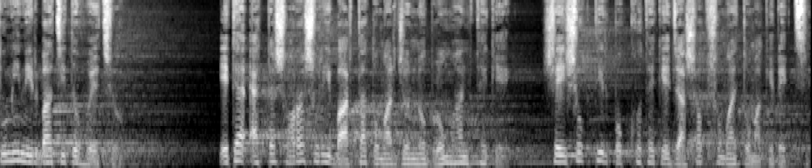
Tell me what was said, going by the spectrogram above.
তুমি নির্বাচিত হয়েছ। এটা একটা সরাসরি বার্তা তোমার জন্য ব্রহ্মাণ্ড থেকে, সেই শক্তির পক্ষ থেকে যা সব সময় তোমাকে দেখছে।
